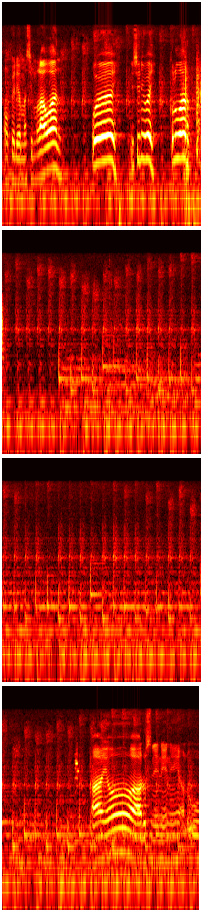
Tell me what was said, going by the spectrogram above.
Oke, dia masih melawan. Woi, di sini, woi. Keluar. Ayo, harus ini ini. Aduh,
